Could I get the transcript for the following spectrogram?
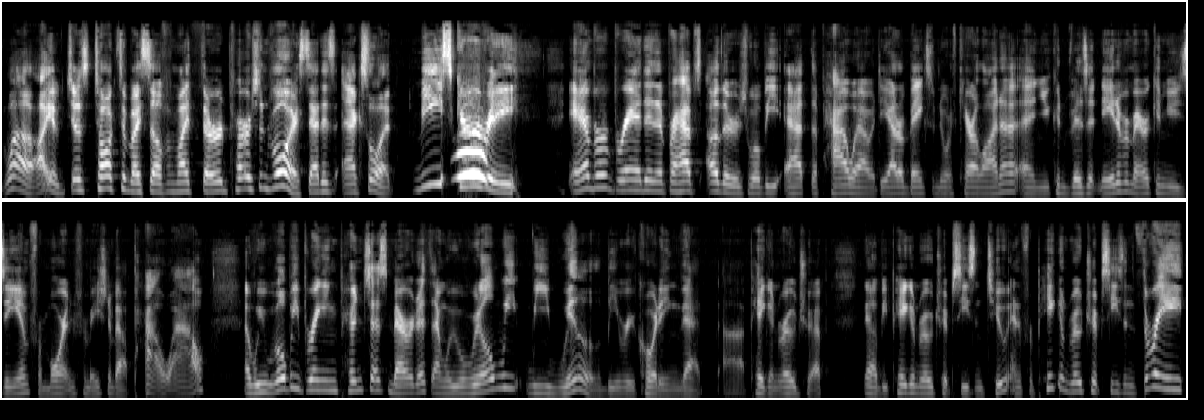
wow, I have just talked to myself in my third person voice. That is excellent. Me, Scurvy, Amber, Brandon, and perhaps others will be at the powwow at the Outer Banks of North Carolina, and you can visit Native American Museum for more information about powwow. And we will be bringing Princess Meredith, and we will we we will be recording that uh, Pagan Road Trip. That'll be Pagan Road Trip Season Two, and for Pagan Road Trip Season Three.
